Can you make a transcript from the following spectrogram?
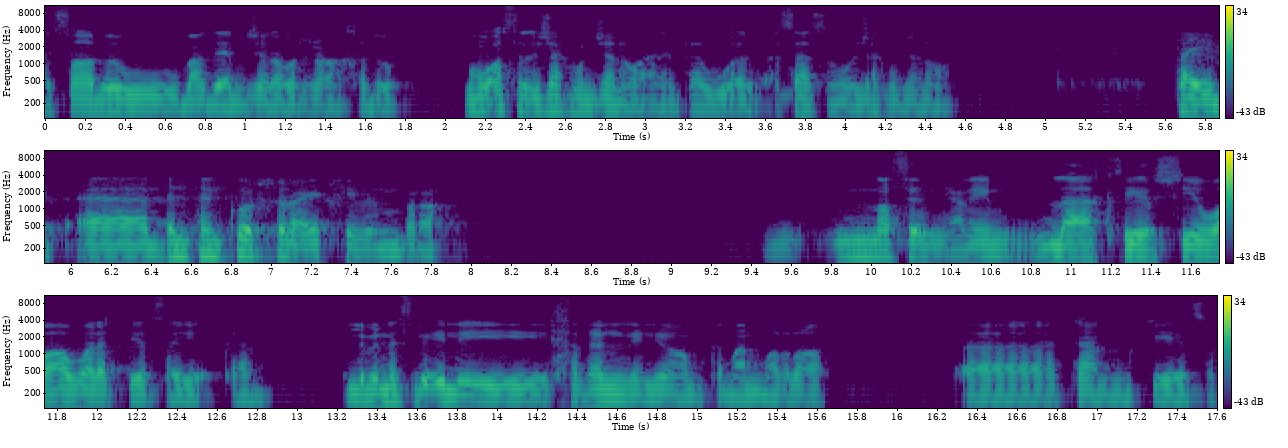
إصابة وبعدين جنوا ورجعوا أخذوه. ما هو أصلا إجاك من جنوا يعني أنت هو أساسا هو إجاك من جنوا. طيب آه، بنتنكور شو رأيك فيه بالمباراة؟ نصم يعني لا كثير شيء واو ولا كثير سيء كان. اللي بالنسبة لي خذلني اليوم كمان مرة آه كان كيزا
